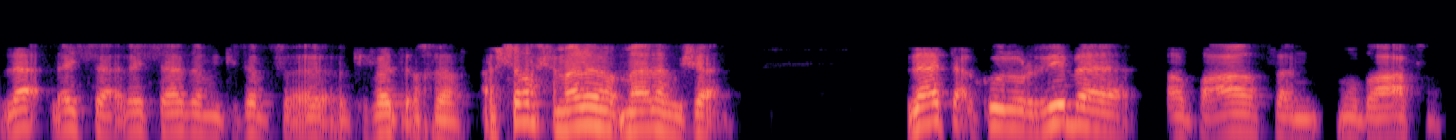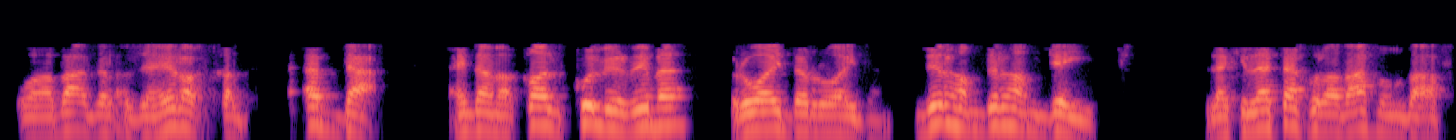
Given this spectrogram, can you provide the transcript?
لا ليس ليس هذا من كتاب كفاية الأخيار. الشرح ما له ما له شأن. لا تأكلوا الربا أضعافا مضاعفة وبعد الأزاهرة قد أبدع عندما قال كل الربا رويدا رويدا. درهم درهم جيد لكن لا تأكل أضعافا مضاعفة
